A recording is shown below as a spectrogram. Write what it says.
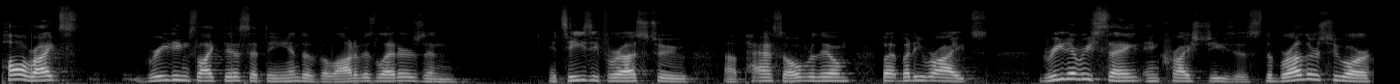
Paul writes greetings like this at the end of a lot of his letters, and it's easy for us to uh, pass over them. But, but he writes, Greet every saint in Christ Jesus. The brothers who are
